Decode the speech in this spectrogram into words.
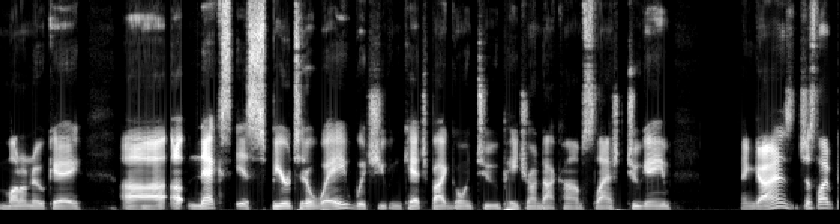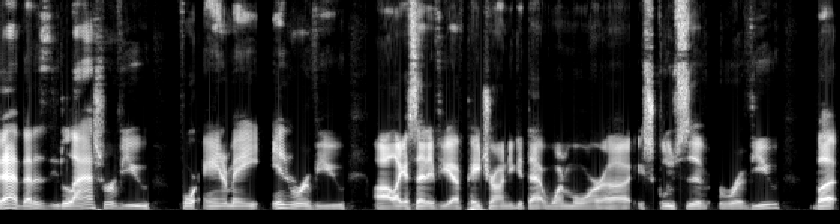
Mononoke. Uh, up next is Spirited Away, which you can catch by going to patreon.com slash 2game. And guys, just like that, that is the last review for Anime in Review. Uh, like I said, if you have Patreon, you get that one more uh, exclusive review. But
